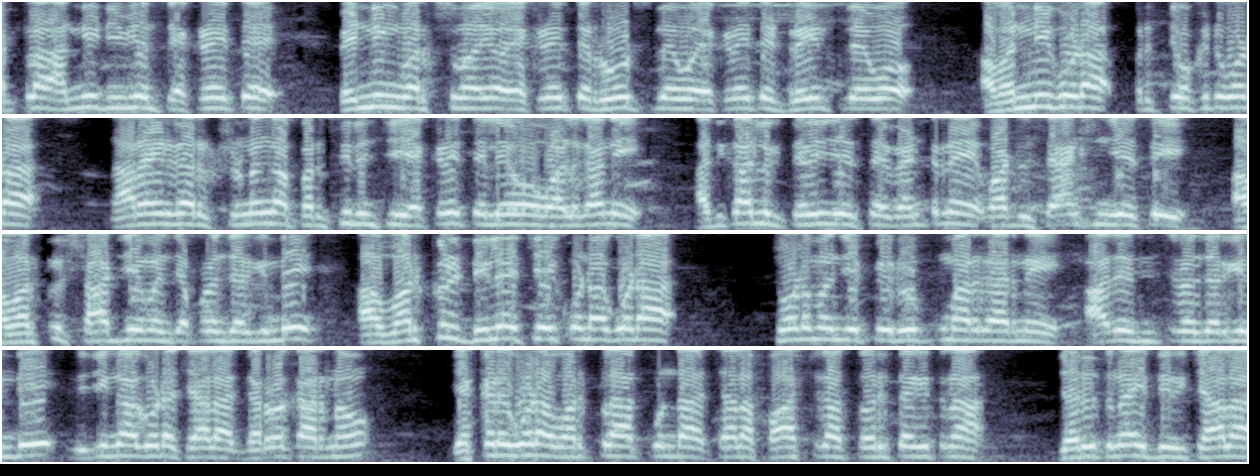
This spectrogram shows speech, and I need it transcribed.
అట్లా అన్ని డివిజన్స్ ఎక్కడైతే పెండింగ్ వర్క్స్ ఉన్నాయో ఎక్కడైతే రోడ్స్ లేవో ఎక్కడైతే డ్రైన్స్ లేవో అవన్నీ కూడా ప్రతి ఒక్కటి కూడా నారాయణ గారు క్షుణ్ణంగా పరిశీలించి ఎక్కడైతే లేవో వాళ్ళు కానీ అధికారులకు తెలియజేస్తే వెంటనే వాటిని శాంక్షన్ చేసి ఆ వర్క్లు స్టార్ట్ చేయమని చెప్పడం జరిగింది. ఆ వర్కులు డిలే చేయకుండా కూడా చూడమని చెప్పి రూప్ కుమార్ గారిని ఆదేశించడం జరిగింది. నిజంగా కూడా చాలా గర్వకారణం. ఎక్కడ కూడా వర్క్ లేకుండా చాలా ఫాస్ట్గా త్వరితగతిన జరుగుతున్నాయి. దీనికి చాలా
